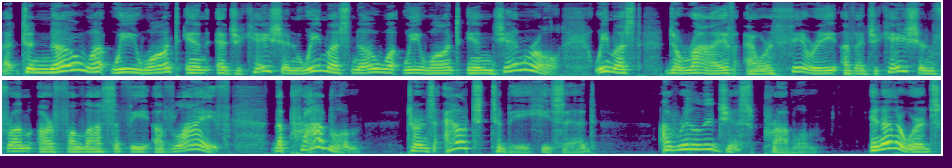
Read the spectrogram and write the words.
Uh, to know what we want in education, we must know what we want in general. We must derive our theory of education from our philosophy of life. The problem turns out to be, he said, a religious problem. In other words,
